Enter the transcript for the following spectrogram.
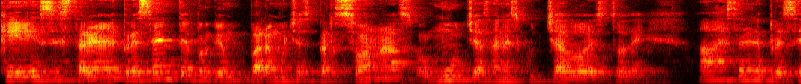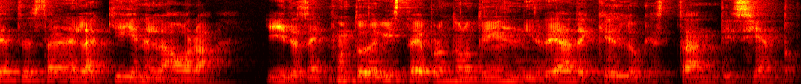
qué es estar en el presente, porque para muchas personas o muchas han escuchado esto de, ah, estar en el presente es estar en el aquí y en el ahora. Y desde mi punto de vista de pronto no tienen ni idea de qué es lo que están diciendo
